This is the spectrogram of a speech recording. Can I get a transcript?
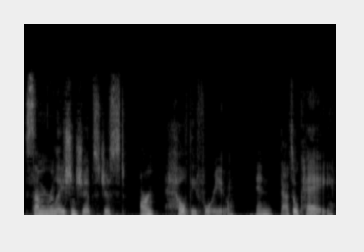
Some relationships just aren't healthy for you, and that's okay.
